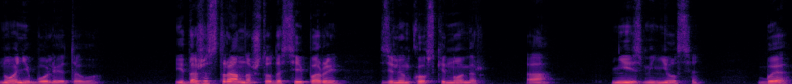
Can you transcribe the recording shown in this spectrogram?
но не более того. И даже странно, что до сей поры Зеленковский номер А. не изменился, Б.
